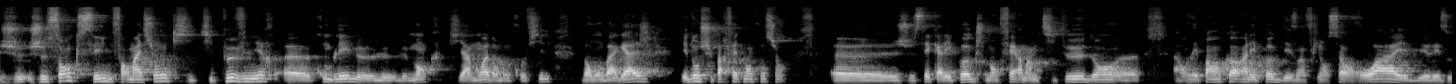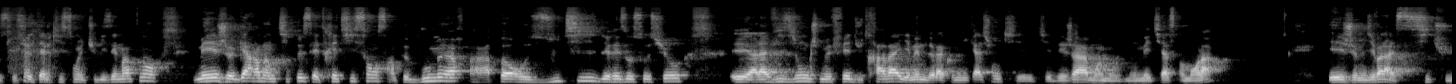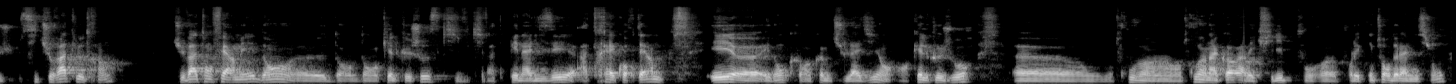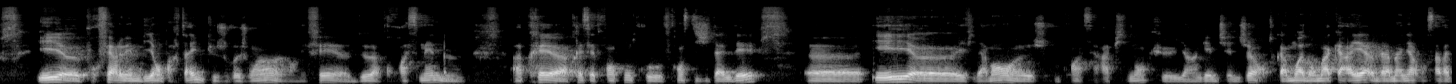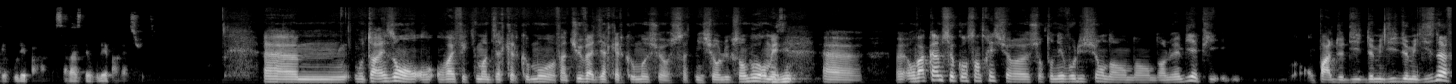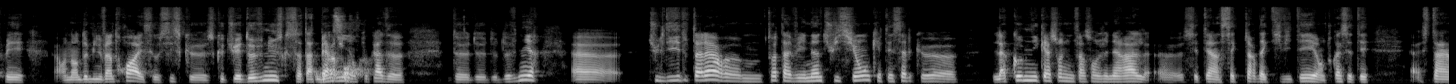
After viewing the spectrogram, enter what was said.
je, je, sens que c'est une formation qui, qui peut venir euh, combler le, le, le manque qu'il y a moi dans mon profil, dans mon bagage, et dont je suis parfaitement conscient. Euh, je sais qu'à l'époque, je m'enferme un petit peu dans. Euh, alors, on n'est pas encore à l'époque des influenceurs rois et des réseaux sociaux tels qu'ils sont utilisés maintenant, mais je garde un petit peu cette réticence un peu boomer par rapport aux outils des réseaux sociaux et à la vision que je me fais du travail et même de la communication, qui est, qui est déjà moi mon, mon métier à ce moment-là. Et je me dis voilà, si tu si tu rates le train, tu vas t'enfermer dans, euh, dans, dans quelque chose qui, qui va te pénaliser à très court terme. Et, euh, et donc, comme tu l'as dit, en, en, quelques jours, euh, on trouve un on trouve un accord avec Philippe pour pour les contours de la mission et euh, pour faire le MBA en part-time que je rejoins en effet deux à trois semaines après après cette rencontre au France Digital Day. Euh, et euh, évidemment, euh, je comprends assez rapidement qu'il y a un game changer. En tout cas, moi, dans ma carrière, de la manière dont ça va dérouler par, ça va se dérouler par la suite. Euh, bon, tu as raison, on, on, va effectivement dire quelques mots, enfin tu vas dire quelques mots sur, cette mission au Luxembourg, mais euh, on va quand même se concentrer sur, sur ton évolution dans, dans, dans le MBA. Et puis, on parle de 2018-2019, mais on est en 2023 et c'est aussi ce que, ce que tu es devenu, ce que ça t'a permis en tout cas de, de, de, de devenir. Euh, tu le disais tout à l'heure, euh, toi, tu avais une intuition qui était celle que euh, la communication, d'une façon générale, euh, c'était un secteur d'activité. En tout cas, c'était c'était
